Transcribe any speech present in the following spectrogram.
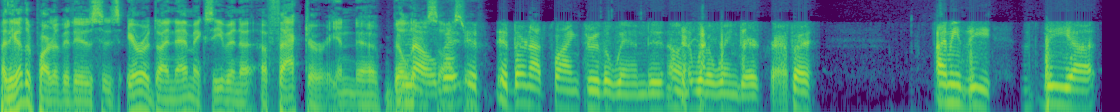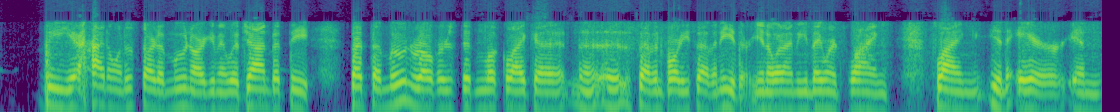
Uh, the other part of it is is aerodynamics even a, a factor in uh, building no, a saucer? if, if they're not flying through the wind with a winged aircraft. I, I mean the the uh, the I don't want to start a moon argument with John, but the but the moon rovers didn't look like a, a 747 either. You know what I mean? They weren't flying flying in air in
